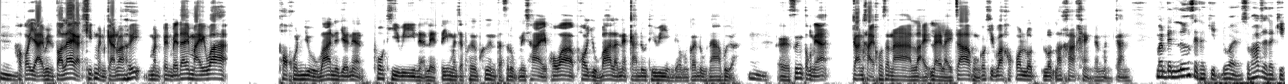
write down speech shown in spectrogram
อืมเขาก็ย้ายไปตอนแรกอะคิดเหมือนกันว่า เฮ้ย มันเป็นไปได้ไหมว่า พอคนอยู่บ้านเยอะๆเนี่ย พวกทีวีเนี่ยเรตติ้งมันจะเพิ่มขึ้นแต่สรุปไม่ใช่ เพราะว่าพออยู่บ้านแล้วเนี่ยการดูทีวีอย่างเดียวมันก็ดูน่าเบื่ออืมเออซึ่งตรงเนี้ยการขายโฆษณาหลายหลายหลายเจ้า ผมก็คิดว่าเขาก็ลดลดราคาแข่งกันเหมือนกัน มันเป็นเรื่องเศรษฐกิจด้วย สภาพเศรษฐกิจ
